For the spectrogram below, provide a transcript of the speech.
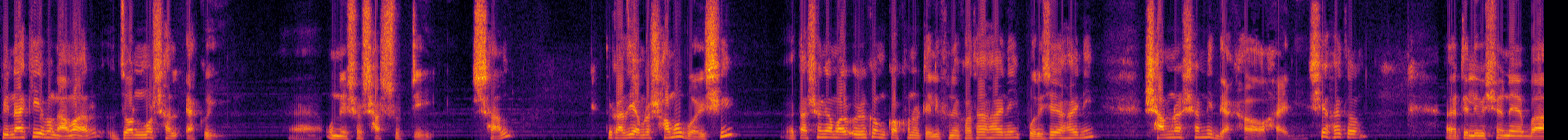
পিনাকি এবং আমার জন্মসাল একই উনিশশো সাতষট্টি সাল। তো কাজে আমরা সমবয়সী। তার সঙ্গে আমার ওরকম কখনো টেলিফোনে কথা হয়নি, পরিচয় হয়নি, সামনাসামনি দেখাও হয়নি। সে হয়তো টেলিভিশনে বা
